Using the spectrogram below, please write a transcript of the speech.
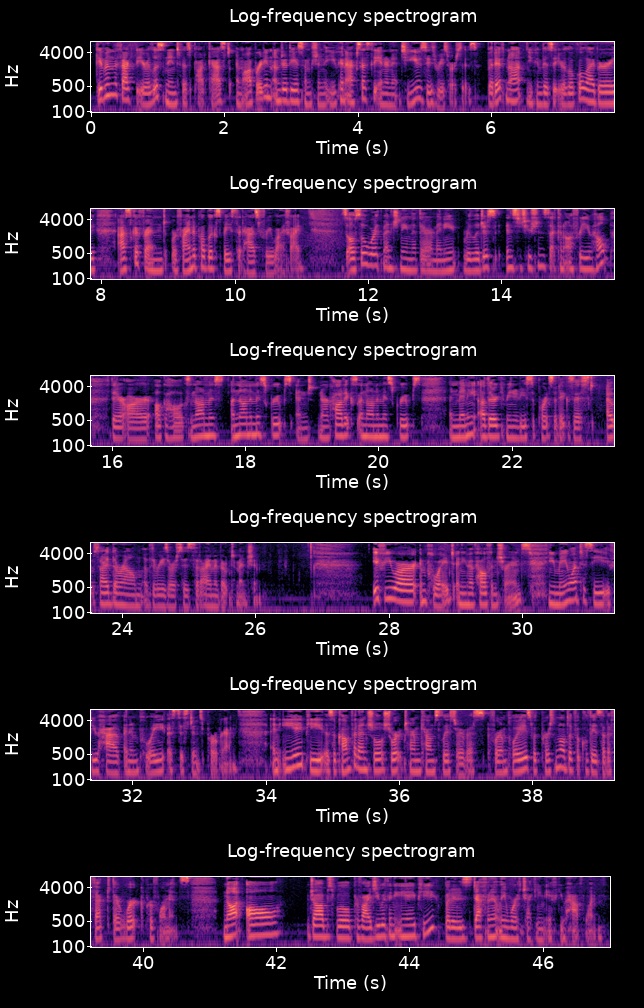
Given the fact that you're listening to this podcast, I'm operating under the assumption that you can access the internet to use these resources. But if not, you can visit your local library, ask a friend, or find a public space that has free Wi Fi. It's also worth mentioning that there are many religious institutions that can offer you help. There are Alcoholics Anonymous, Anonymous groups and Narcotics Anonymous groups, and many other community supports that exist outside the realm of the resources that I am about to mention. If you are employed and you have health insurance, you may want to see if you have an employee assistance program. An EAP is a confidential short term counseling service for employees with personal difficulties that affect their work performance. Not all jobs will provide you with an EAP, but it is definitely worth checking if you have one.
